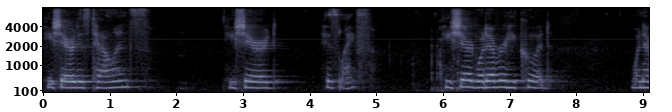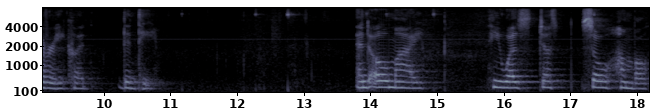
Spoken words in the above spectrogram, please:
he shared his talents, he shared his life. He shared whatever he could, whenever he could, didn't he? And oh my, he was just so humble.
